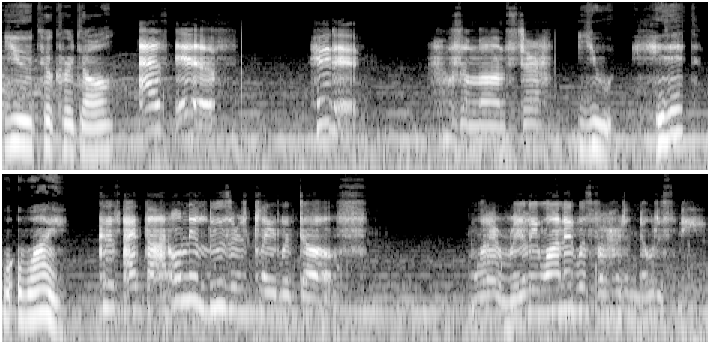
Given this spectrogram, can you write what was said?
You took her doll? As if. Hid it. I was a monster. You hid it? W why? Because I thought only losers played with dolls. What I really wanted was for her to notice me.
